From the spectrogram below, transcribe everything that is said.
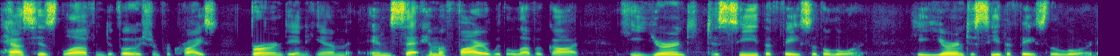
has his love and devotion for Christ burned in him and set him afire with the love of God. He yearned to see the face of the Lord. He yearned to see the face of the Lord.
